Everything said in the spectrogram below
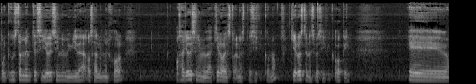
Porque justamente si yo diseño mi vida, o sea, a lo mejor, o sea, yo diseño mi vida, quiero esto en específico, ¿no? Quiero esto en específico, ok. Eh,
